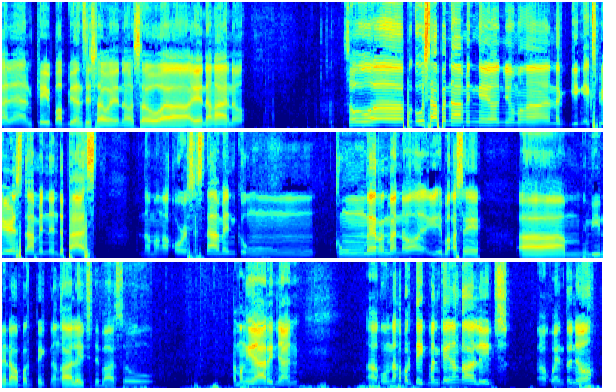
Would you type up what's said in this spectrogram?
ano yan, K-pop yan si Xiao eh, no? So, uh, ayun na nga, no? So, uh, pag-uusapan namin ngayon yung mga naging experience namin in the past ng mga courses namin kung kung meron man, no? Iba kasi um, hindi na nakapag-take ng college, 'di ba? So ang mangyayari niyan, uh, kung nakapag-take man kayo ng college, uh, kwento nyo.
